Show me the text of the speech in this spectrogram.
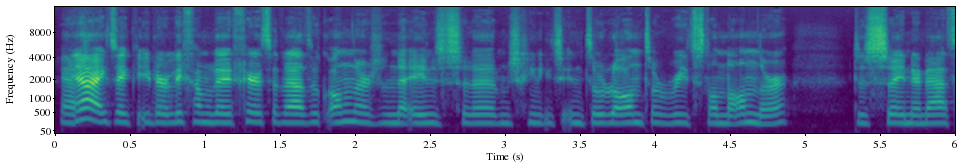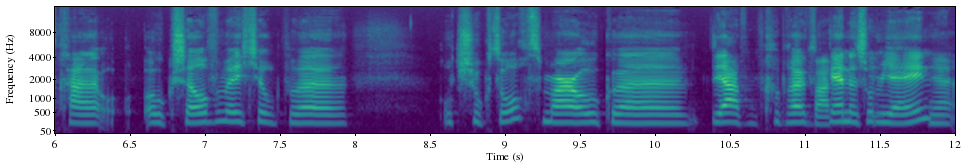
Ja. Ja. ik denk ieder lichaam reageert inderdaad ook anders. En de ene is eh, misschien iets intoleranter of iets dan de ander. Dus eh, inderdaad, ga ook zelf een beetje op, eh, op zoektocht. Maar ook eh, ja, gebruik de kennis om je heen. Ja.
